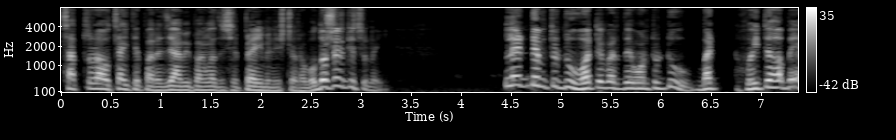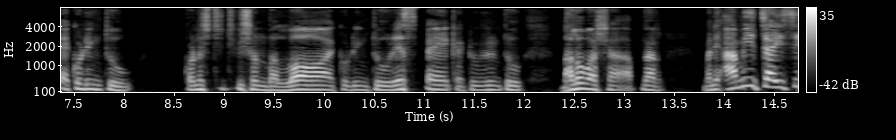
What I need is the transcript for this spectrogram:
ছাত্ররাও চাইতে পারে যে আমি বাংলাদেশের প্রাইম মিনিস্টার হব। দোষের কিছু নেই। Let them to do whatever they want to do but হইতে হবে অ্যাকর্ডিং টু কনস্টিটিউশন বা law according to respect according to ভালোবাসা, আপনার মানে আমি চাইছি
